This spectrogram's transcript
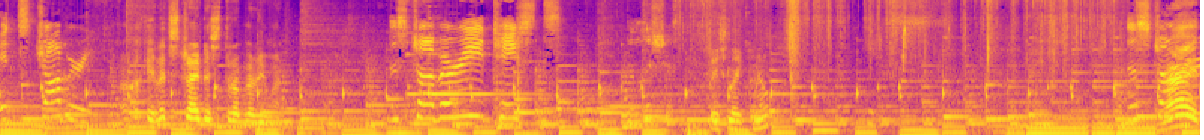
It's strawberry. Uh, okay, let's try the strawberry one. The strawberry tastes delicious. Tastes like milk. The strawberry Right.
